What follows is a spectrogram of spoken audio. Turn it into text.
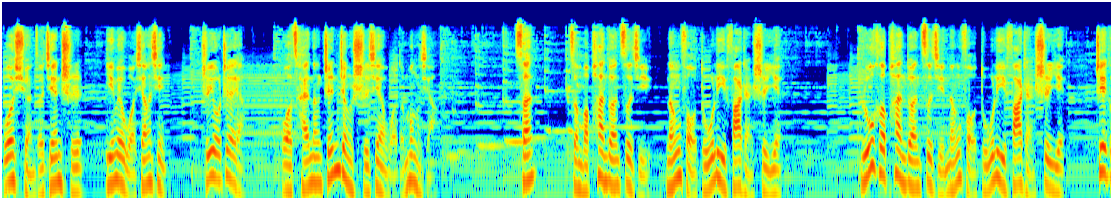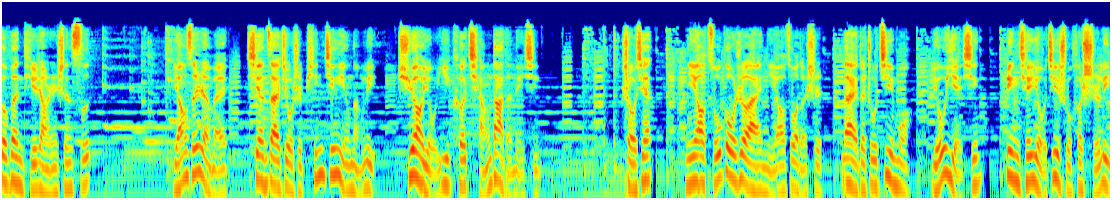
我选择坚持，因为我相信，只有这样。我才能真正实现我的梦想。三，怎么判断自己能否独立发展事业？如何判断自己能否独立发展事业？这个问题让人深思。杨森认为，现在就是拼经营能力，需要有一颗强大的内心。首先，你要足够热爱你要做的事，耐得住寂寞，有野心，并且有技术和实力，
